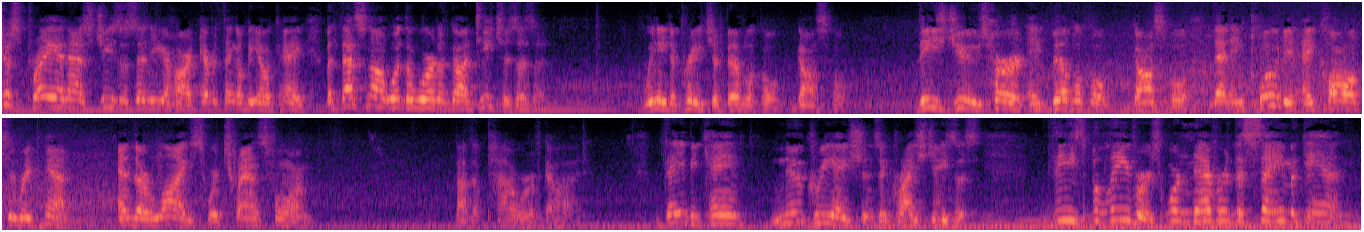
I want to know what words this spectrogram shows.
Just pray and ask Jesus into your heart. Everything will be okay. But that's not what the Word of God teaches, is it? We need to preach a biblical gospel. These Jews heard a biblical gospel that included a call to repent, and their lives were transformed by the power of God. They became new creations in Christ Jesus. These believers were never the same again.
